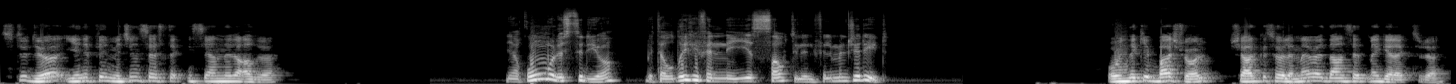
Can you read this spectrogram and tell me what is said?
Stüdyo yeni film için ses teknisyenleri alıyor. يقوم الاستوديو بتوظيف فنيي الصوت للفيلم الجديد Oyundaki başrol şarkı söyleme ve dans etme gerektiriyor.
